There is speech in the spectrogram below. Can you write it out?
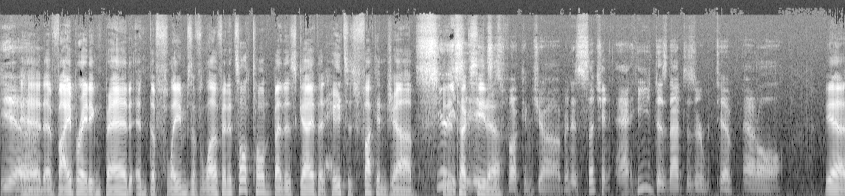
yeah, and a vibrating bed and the flames of love, and it's all told by this guy that hates his fucking job. seriously a tuxedo. his fucking job, and is such an he does not deserve a tip at all. Yeah,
